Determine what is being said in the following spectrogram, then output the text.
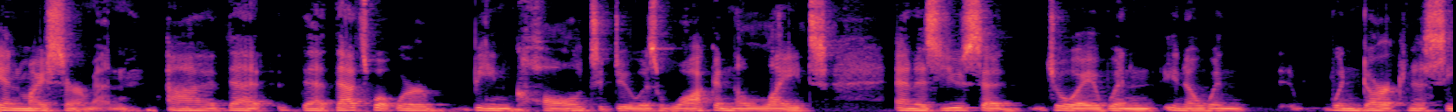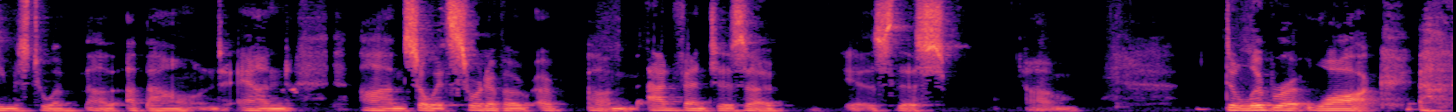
in my sermon. Uh, that that that's what we're being called to do is walk in the light. And as you said joy when you know when when darkness seems to ab- abound. And um, so it's sort of a, a um, advent is a is this um, deliberate walk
